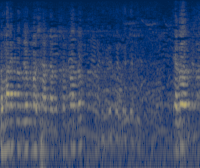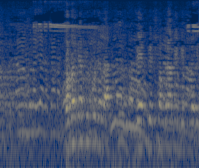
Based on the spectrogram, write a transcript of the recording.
সম্মানিত যুগ্ম সাধারণ সম্পাদক এবং বদলগাছি উপজেলা বিএনপির সংগ্রামী বিপ্লবী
